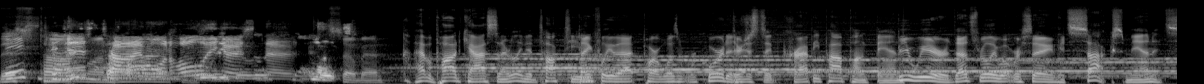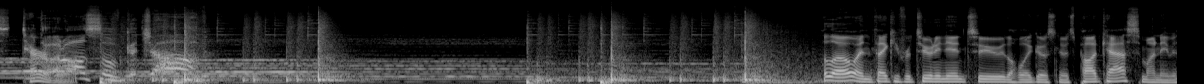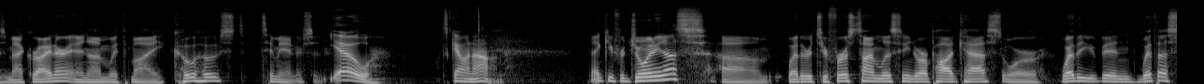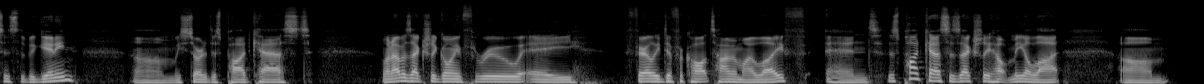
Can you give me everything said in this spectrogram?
This time, This on time Holy on Holy Ghost Notes. So bad. I have a podcast and I really need to talk to you. Thankfully, that part wasn't recorded. They're just a crappy pop punk band. be weird. That's really what we're saying. It sucks, man. It's terrible. awesome. Good job. Hello, and thank you for tuning in to the Holy Ghost Notes podcast. My name is Matt Greiner, and I'm with my co host, Tim Anderson. Yo, what's going on? Thank you for joining us. Um, whether it's your first time listening to our podcast or whether you've been with us since the beginning, um, we started this podcast when I was actually going through a fairly difficult time in my life. And this podcast has actually helped me a lot. Um,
